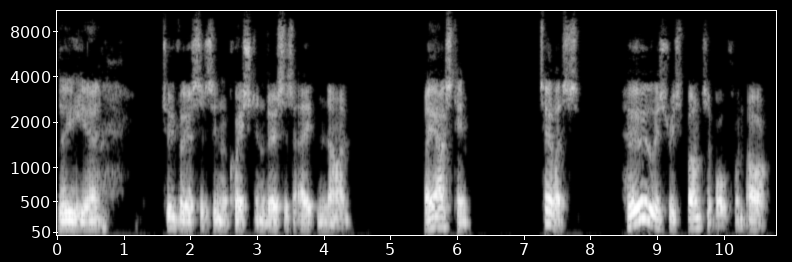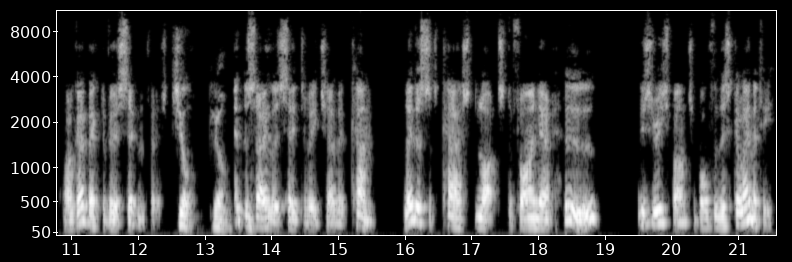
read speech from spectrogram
The uh, two verses in question, verses 8 and 9, they asked him, Tell us, who is responsible for? Oh, I'll go back to verse 7 first. Sure. Sure. And the sailors said to each other, Come, let us cast lots to find out who is responsible for this calamity.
